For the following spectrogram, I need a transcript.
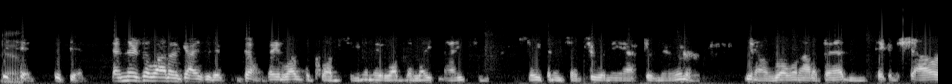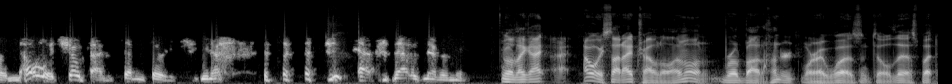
It yeah. did. It did and there's a lot of guys that don't. They love the club scene and they love the late nights and sleeping until two in the afternoon or you know rolling out of bed and taking a shower and oh it's showtime at seven thirty. You know that, that was never me. Well, like I, I always thought I traveled a lot. I'm on road about 100 where I was until this, but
